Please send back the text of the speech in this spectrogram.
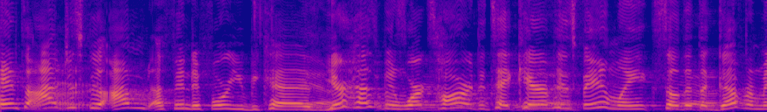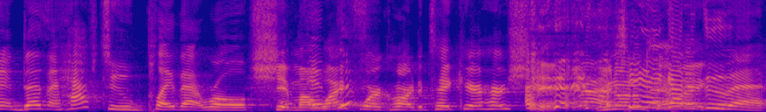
And so I just feel I'm offended for you because Yeah, your husband works crazy. hard to take care of his family so that the government doesn't have to play that role. Shit, my And wife this- worked hard to take care of her shit. You know what She I'm ain't gotta Like, do that.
